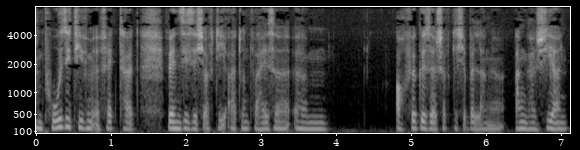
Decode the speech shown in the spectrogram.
einen positiven Effekt hat, wenn sie sich auf die Art und Weise ähm, auch für gesellschaftliche Belange engagieren.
